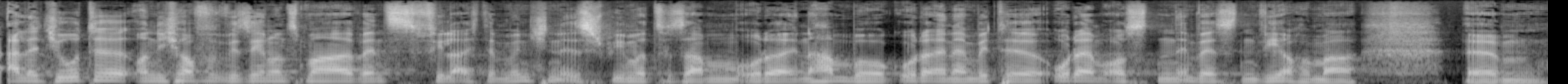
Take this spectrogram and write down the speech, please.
alle Jute und ich hoffe, wir sehen uns mal, wenn es vielleicht in München ist, spielen wir zusammen oder in Hamburg oder in der Mitte oder im Osten, im Westen, wie auch immer. Ähm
